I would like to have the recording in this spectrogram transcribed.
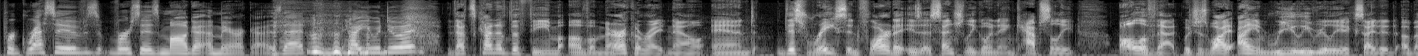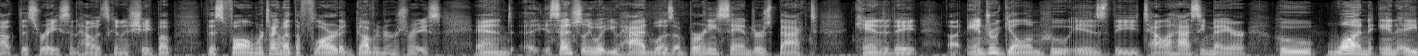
progressives versus MAGA America. Is that how you would do it? That's kind of the theme of America right now. And this race in Florida is essentially going to encapsulate all of that, which is why I am really, really excited about this race and how it's going to shape up this fall. And we're talking about the Florida governor's race. And uh, essentially, what you had was a Bernie Sanders backed candidate, uh, Andrew Gillum, who is the Tallahassee mayor, who won in a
